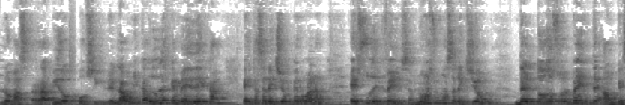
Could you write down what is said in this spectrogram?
lo más rápido posible. La única duda que me deja esta selección peruana es su defensa. No es una selección del todo solvente, aunque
